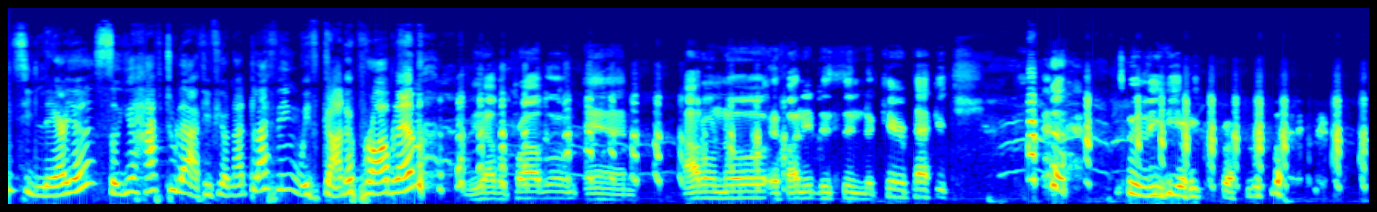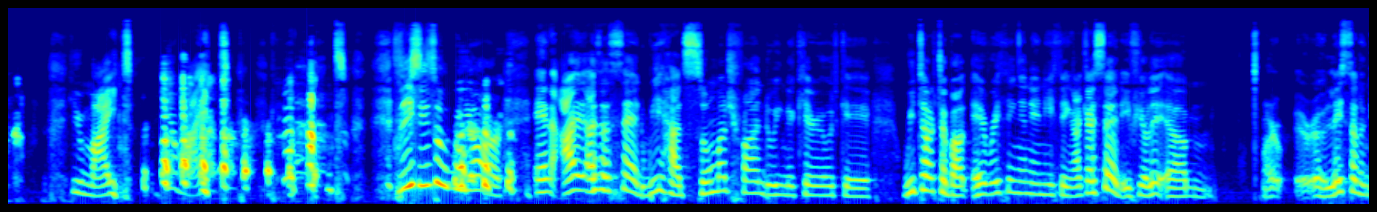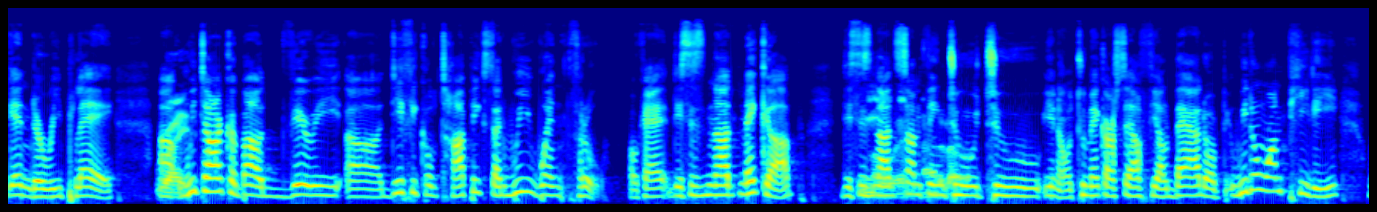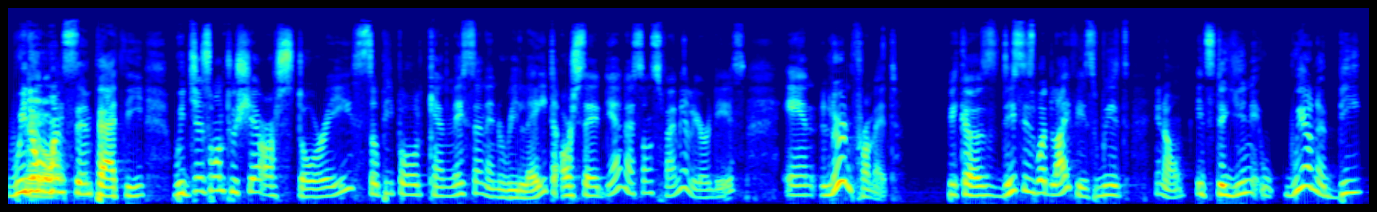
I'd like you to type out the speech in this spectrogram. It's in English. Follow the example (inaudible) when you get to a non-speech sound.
it's hilarious. So you have to laugh. If you're not laughing, we've got a problem. (laughs) We have a problem, and I don't know if I need to send a care package (laughs) to alleviate the problem. (laughs) you might. You might. this is who we are. And I, as I said, we had so much fun doing the karaoke. We talked about everything and anything. Like I said, if you um, or listen again the replay, uh, we talk about very uh, difficult topics that we went through. Okay, this is not makeup. This is No, not not something at to to you know to make ourselves feel bad or we don't want pity. We At don't want sympathy. We just want to share our stories so people can listen and relate or say, yeah, that sounds familiar, this, and learn from it. Because this is what life is. With you know, it's the uni- we're on a big,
